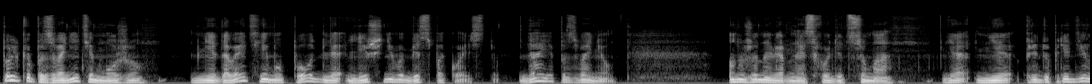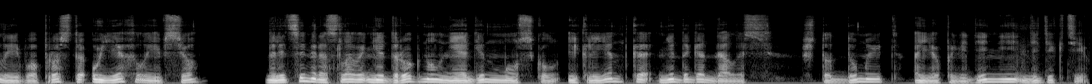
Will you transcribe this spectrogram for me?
Только позвоните мужу. Не давайте ему повод для лишнего беспокойства». «Да, я позвоню. Он уже, наверное, сходит с ума. Я не предупредила его, просто уехала и все». На лице Мирославы не дрогнул ни один мускул, и клиентка не догадалась, что думает о ее поведении детектив.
